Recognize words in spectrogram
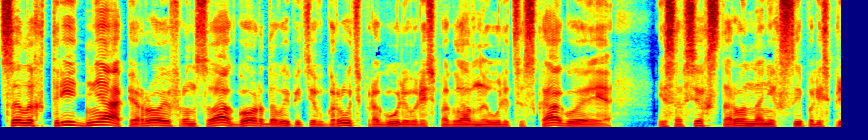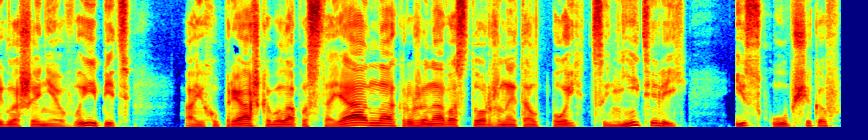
Целых три дня Перро и Франсуа, гордо выпитив грудь, прогуливались по главной улице Скагуэя, и со всех сторон на них сыпались приглашения выпить, а их упряжка была постоянно окружена восторженной толпой ценителей и скупщиков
